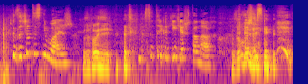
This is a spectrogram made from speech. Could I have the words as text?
Зачем ты снимаешь? Завози. Смотри, каких я штанах. Завози.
